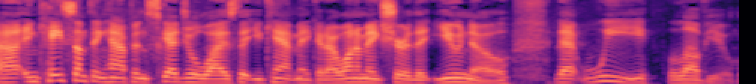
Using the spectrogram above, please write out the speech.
Uh, in case something happens schedule wise that you can't make it, I want to make sure that you know that we love you.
